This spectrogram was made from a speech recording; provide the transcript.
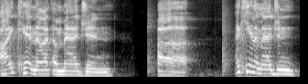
I cannot imagine. Uh, I can't imagine.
